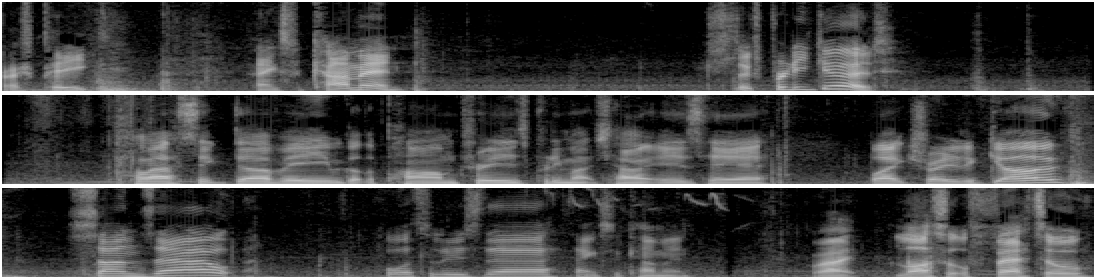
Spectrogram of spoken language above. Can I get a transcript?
Fresh peak. Thanks for coming. Just looks pretty good. Classic Dyfi. We've got the palm trees, pretty much how it is here. Bike's ready to go. Sun's out. Portaloo's there. Thanks for coming. Right, last little fettle.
